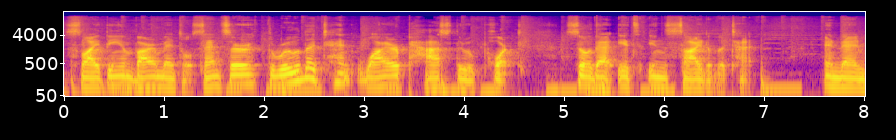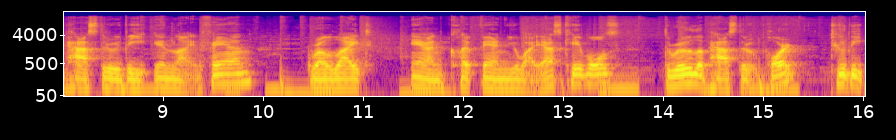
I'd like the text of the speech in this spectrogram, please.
Slide the environmental sensor through the tent wire pass-through port so that it's inside of the tent, and then pass through the inline fan, grow light, and clip fan UIS cables through the pass-through port to the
